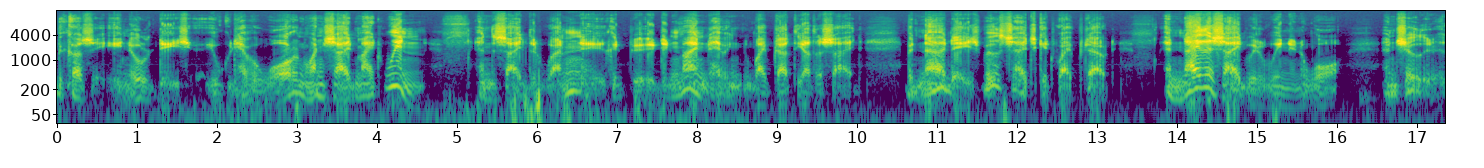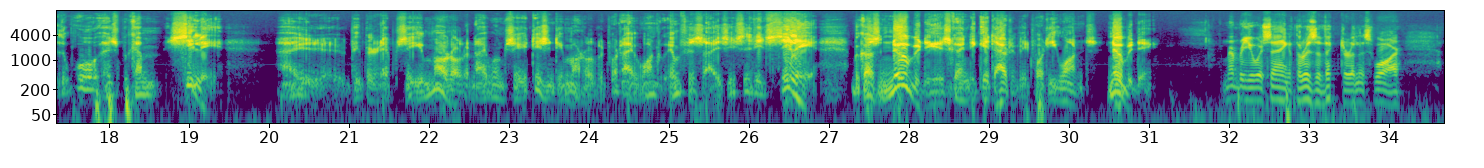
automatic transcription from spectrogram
because in old days you could have a war and one side might win, and the side that won uh, could, uh, didn't mind having wiped out the other side. But nowadays both sides get wiped out, and neither side will win in a war, and so the, the war has become silly. I, uh, people have to say immoral, and I won't say it isn't immoral, but what I want to emphasize is that it's silly, because nobody is going to get out of it what he wants. Nobody. Remember, you were saying if there is a victor in this war,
